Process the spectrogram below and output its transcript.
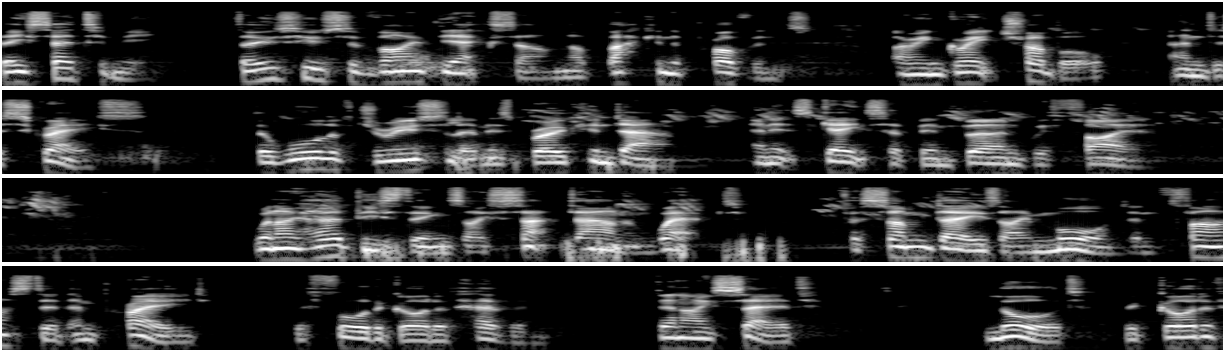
They said to me, Those who survived the exile and are back in the province are in great trouble and disgrace. The wall of Jerusalem is broken down, and its gates have been burned with fire. When I heard these things, I sat down and wept. For some days I mourned and fasted and prayed before the God of heaven. Then I said, Lord, the God of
